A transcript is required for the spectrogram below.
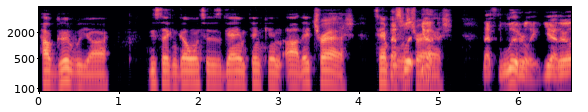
how good we are. At least they can go into this game thinking, "Oh, they trash. Tampa That's was what- yeah. trash." That's literally yeah. They're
